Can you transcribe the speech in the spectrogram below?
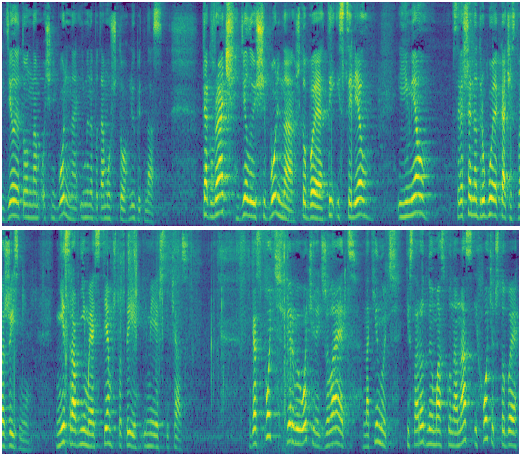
И делает Он нам очень больно именно потому, что любит нас. Как врач, делающий больно, чтобы ты исцелел и имел совершенно другое качество жизни – несравнимое с тем, что ты имеешь сейчас. Господь в первую очередь желает накинуть кислородную маску на нас и хочет, чтобы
